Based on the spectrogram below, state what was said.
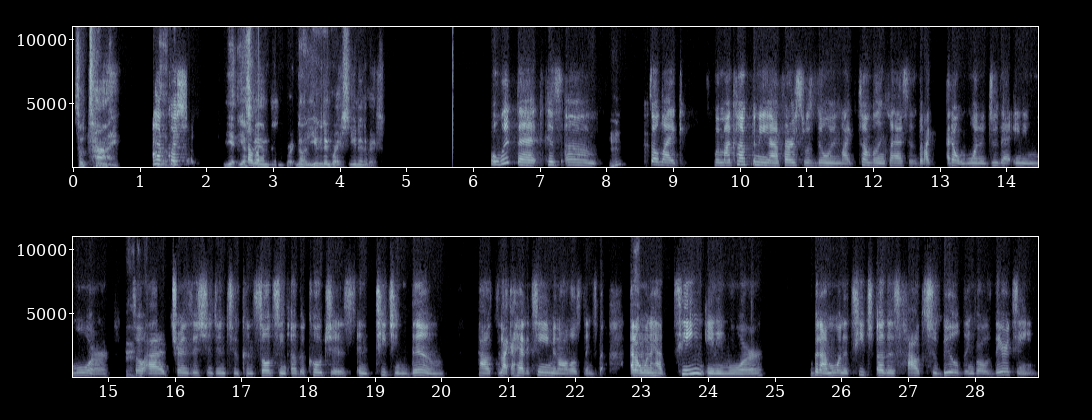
So mm-hmm. time. I have a question. Yes, Oh, ma'am. No, you did grace. You did grace. Well, with that, because um, Mhm. so like when my company, I first was doing like tumbling classes, but like I don't want to do that anymore. Fair So I transitioned into consulting other coaches and teaching them how, like I had a team and all those things, but I don't want to have a team anymore. But I want to teach others how to build and grow their team.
